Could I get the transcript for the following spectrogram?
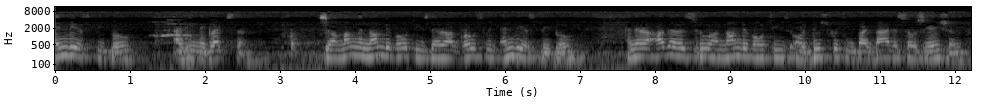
envious people and he neglects them. So among the non-devotees there are grossly envious people and there are others who are non-devotees or duskruti by bad association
